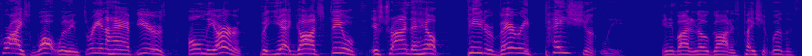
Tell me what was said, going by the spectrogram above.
Christ walked with him three and a half years on the earth, but yet God still is trying to help Peter very patiently. Anybody know God is patient with us?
